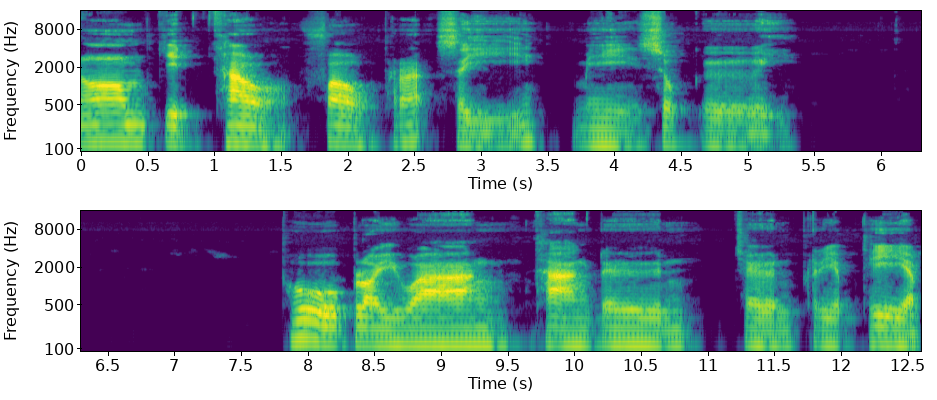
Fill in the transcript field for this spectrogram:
น้อมจิตเข้าเฝ้าพระศีมีสุขเอ่ย ผู้ปล่อยวางทางเดินเชิญเปรียบเทียบ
